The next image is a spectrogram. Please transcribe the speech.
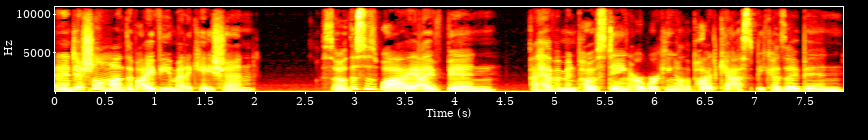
an additional month of IV medication. So this is why I've been I haven't been posting or working on the podcast because I've been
